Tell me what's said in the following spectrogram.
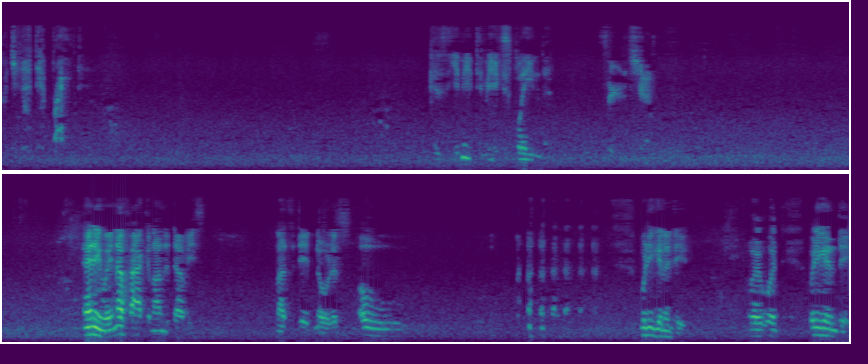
but you're not that bright. because you need to be explained certain shit. Anyway, enough hacking on the dummies. Not that they'd notice. Oh, what are you gonna do? What what what are you gonna do?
